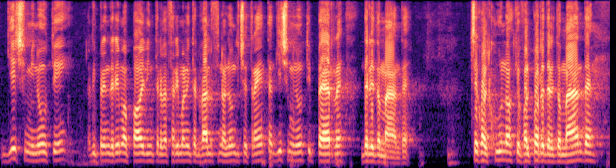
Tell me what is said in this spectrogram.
10 minuti, riprenderemo poi, faremo l'intervallo fino alle 11.30, 10 minuti per delle domande. C'è qualcuno che vuole porre delle domande?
